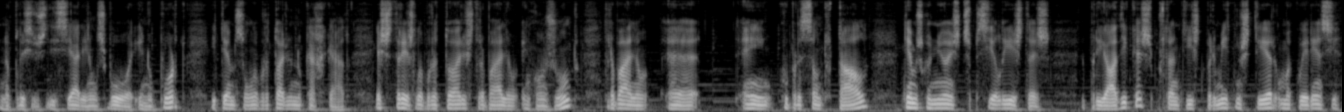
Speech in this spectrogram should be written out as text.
na Polícia Judiciária em Lisboa e no Porto e temos um laboratório no Carregado. Estes três laboratórios trabalham em conjunto, trabalham uh, em cooperação total, temos reuniões de especialistas periódicas, portanto, isto permite-nos ter uma coerência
